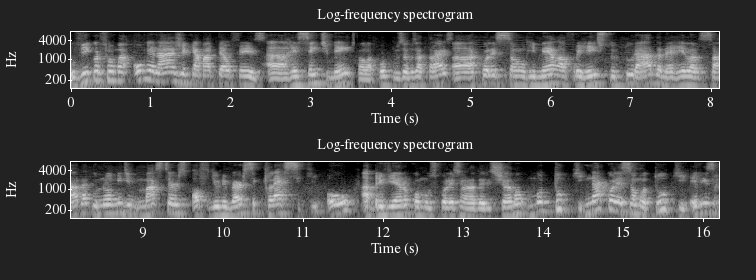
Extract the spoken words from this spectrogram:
O Vicor foi uma homenagem que a Mattel fez uh, recentemente, há poucos anos atrás. Uh, a coleção He-Man foi reestruturada, né? Relançada. O nome de Masters of the Universe Classic, ou abreviando como os colecionadores chamam, Motuki. Na coleção Motuki, eles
